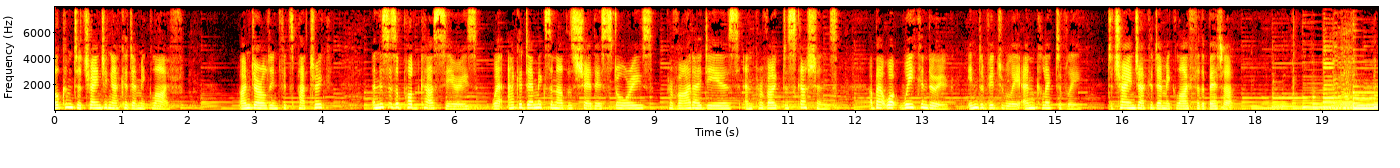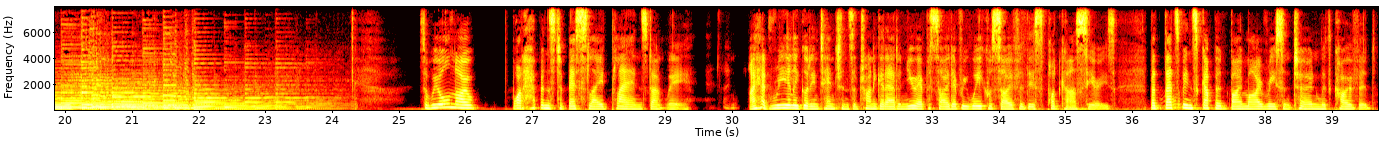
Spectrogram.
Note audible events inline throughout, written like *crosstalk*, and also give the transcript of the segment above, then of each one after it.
Welcome to Changing Academic Life. I'm Geraldine Fitzpatrick, and this is a podcast series where academics and others share their stories, provide ideas, and provoke discussions about what we can do individually and collectively to change academic life for the better. So, we all know what happens to best laid plans, don't we? I had really good intentions of trying to get out a new episode every week or so for this podcast series, but that's been scuppered by my recent turn with COVID,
